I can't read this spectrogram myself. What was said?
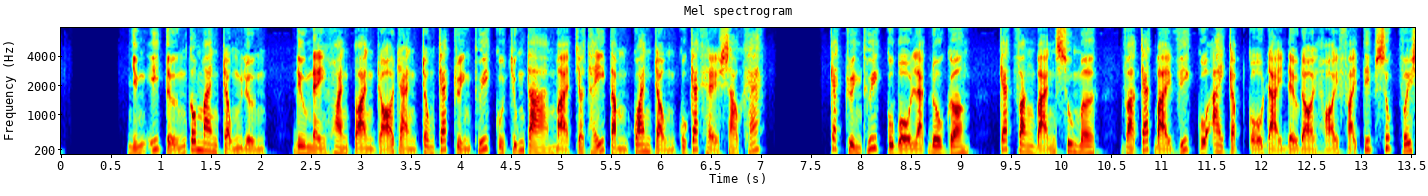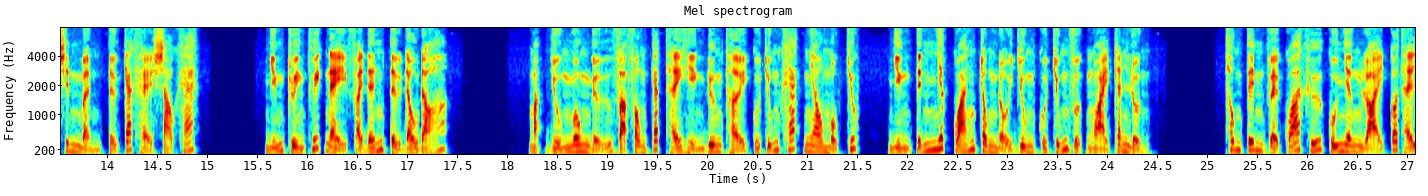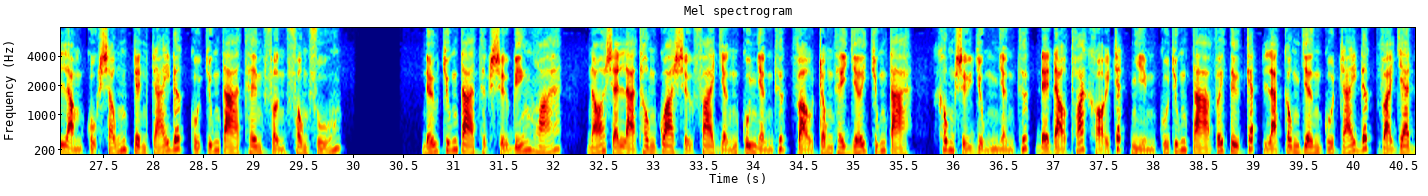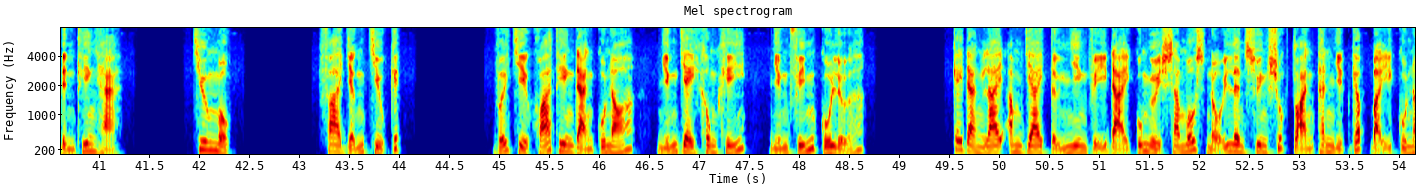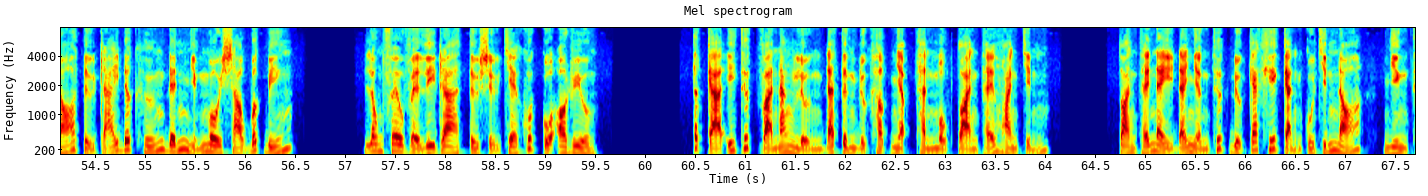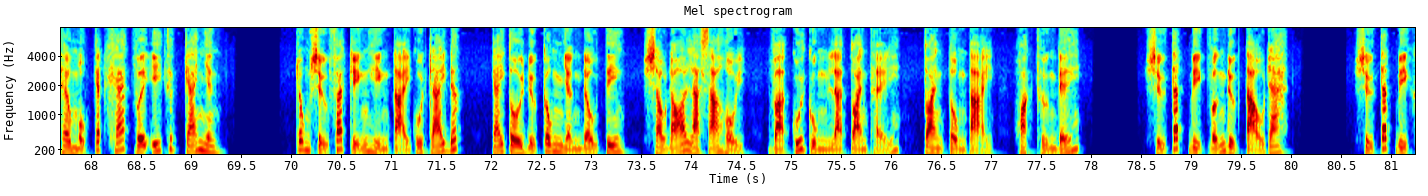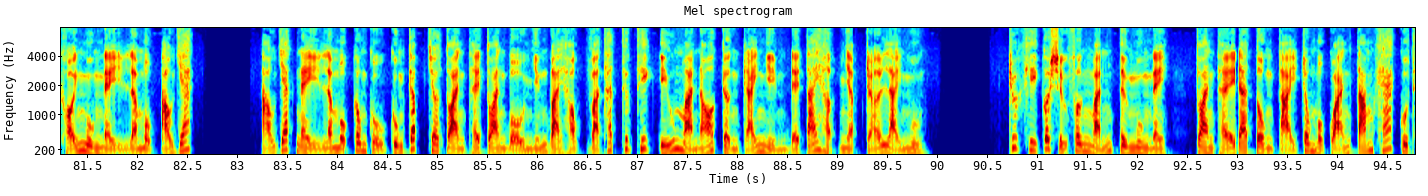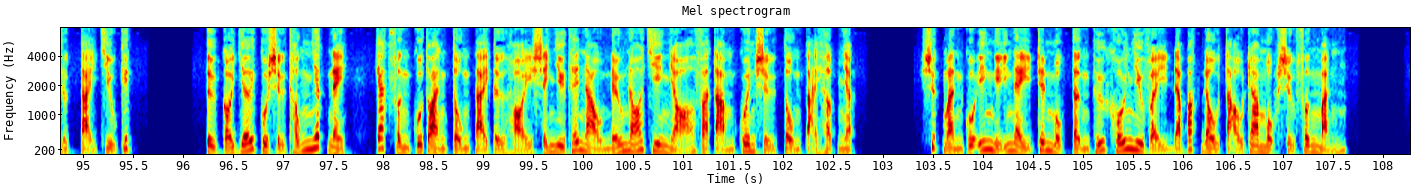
Những ý tưởng có mang trọng lượng, điều này hoàn toàn rõ ràng trong các truyền thuyết của chúng ta mà cho thấy tầm quan trọng của các hệ sao khác. Các truyền thuyết của bộ lạc Dogon, các văn bản Sumer và các bài viết của Ai Cập cổ đại đều đòi hỏi phải tiếp xúc với sinh mệnh từ các hệ sao khác. Những truyền thuyết này phải đến từ đâu đó. Mặc dù ngôn ngữ và phong cách thể hiện đương thời của chúng khác nhau một chút, nhưng tính nhất quán trong nội dung của chúng vượt ngoài tranh luận. Thông tin về quá khứ của nhân loại có thể làm cuộc sống trên trái đất của chúng ta thêm phần phong phú. Nếu chúng ta thực sự biến hóa, nó sẽ là thông qua sự pha dẫn của nhận thức vào trong thế giới chúng ta, không sử dụng nhận thức để đào thoát khỏi trách nhiệm của chúng ta với tư cách là công dân của trái đất và gia đình thiên hà. Chương 1 Pha dẫn chiều kích Với chìa khóa thiên đàng của nó, những dây không khí, những phím của lửa. Cây đàn lai âm giai tự nhiên vĩ đại của người Samos nổi lên xuyên suốt toàn thanh nhịp gấp 7 của nó từ trái đất hướng đến những ngôi sao bất biến. Long phèo về Lyra từ sự che khuất của Orion. Tất cả ý thức và năng lượng đã từng được hợp nhập thành một toàn thể hoàn chỉnh. Toàn thể này đã nhận thức được các khía cạnh của chính nó, nhưng theo một cách khác với ý thức cá nhân. Trong sự phát triển hiện tại của trái đất, cái tôi được công nhận đầu tiên, sau đó là xã hội, và cuối cùng là toàn thể, toàn tồn tại, hoặc thượng đế. Sự tách biệt vẫn được tạo ra. Sự tách biệt khỏi nguồn này là một ảo giác. Ảo giác này là một công cụ cung cấp cho toàn thể toàn bộ những bài học và thách thức thiết yếu mà nó cần trải nghiệm để tái hợp nhập trở lại nguồn. Trước khi có sự phân mảnh từ nguồn này, toàn thể đã tồn tại trong một quãng tám khác của thực tại chiều kích. Từ cõi giới của sự thống nhất này, các phần của toàn tồn tại tự hỏi sẽ như thế nào nếu nó chia nhỏ và tạm quên sự tồn tại hợp nhập. Sức mạnh của ý nghĩ này trên một tầng thứ khối như vậy đã bắt đầu tạo ra một sự phân mảnh.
